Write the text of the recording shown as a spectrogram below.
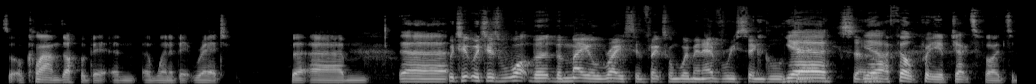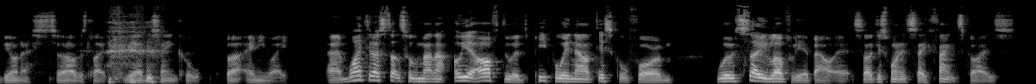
sort of clammed up a bit and, and went a bit red. But um, uh, Which, which is what the, the male race inflicts on women every single yeah, day. So. yeah, I felt pretty objectified to be honest. So I was like, yeah, this ain't cool. But anyway, um, why did I start talking about that? Oh yeah, afterwards, people in our Discord forum were so lovely about it. So I just wanted to say thanks, guys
